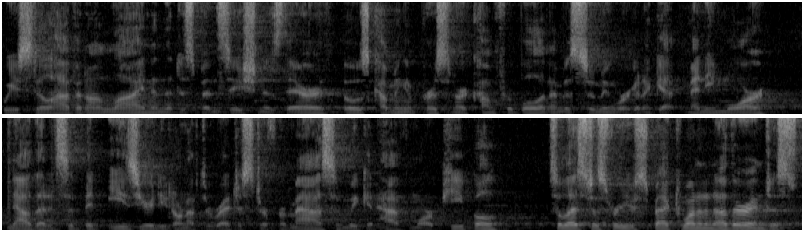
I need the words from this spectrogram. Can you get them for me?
We still have it online and the dispensation is there. Those coming in person are comfortable, and I'm assuming we're going to get many more now that it's a bit easier, you don't have to register for Mass and we can have more people. So let's just respect one another and just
